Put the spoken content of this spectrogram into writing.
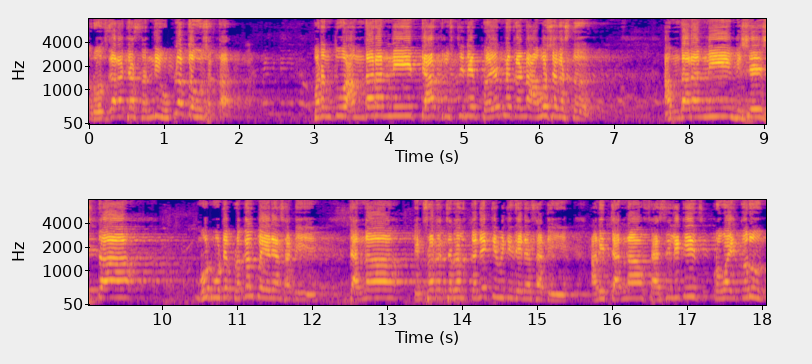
रोजगाराच्या संधी उपलब्ध होऊ शकतात. परंतु आमदारांनी त्या दृष्टीने प्रयत्न करणं आवश्यक असतं. आमदारांनी विशेषतः मोठमोठे प्रकल्प येण्यासाठी त्यांना इन्फ्रास्ट्रक्चरल कनेक्टिव्हिटी देण्यासाठी आणि त्यांना फॅसिलिटीज प्रोव्हाइड करून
